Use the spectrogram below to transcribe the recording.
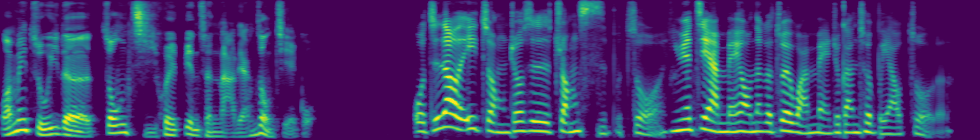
完美主义的终极会变成哪两种结果？我知道的一种就是装死不做，因为既然没有那个最完美，就干脆不要做了。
